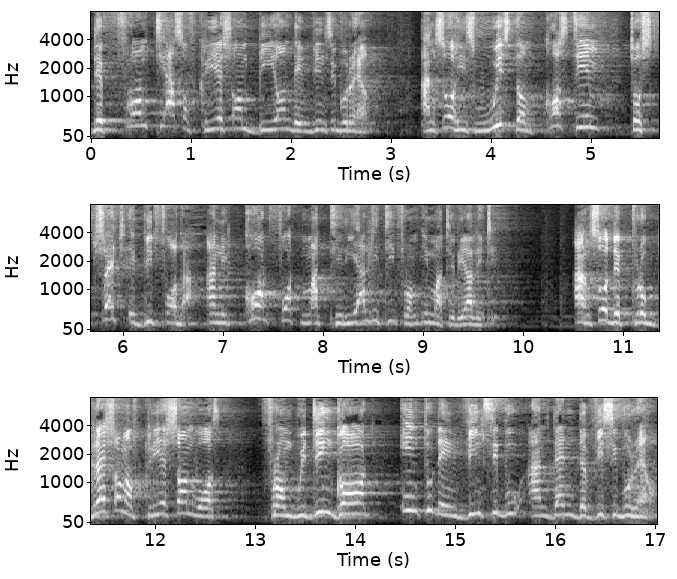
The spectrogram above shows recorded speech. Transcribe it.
the frontiers of creation beyond the invincible realm. And so his wisdom caused him to stretch a bit further. And he called forth materiality from immateriality. And so the progression of creation was from within God into the invincible and then the visible realm.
